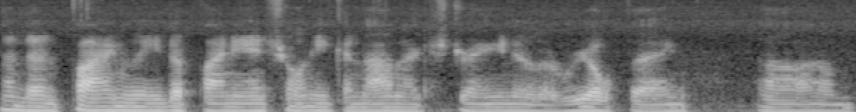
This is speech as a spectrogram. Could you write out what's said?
and then finally, the financial and economic strain is a real thing. Um,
